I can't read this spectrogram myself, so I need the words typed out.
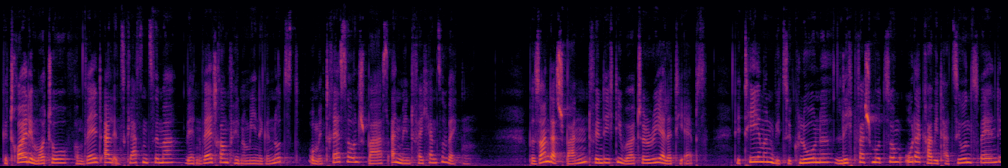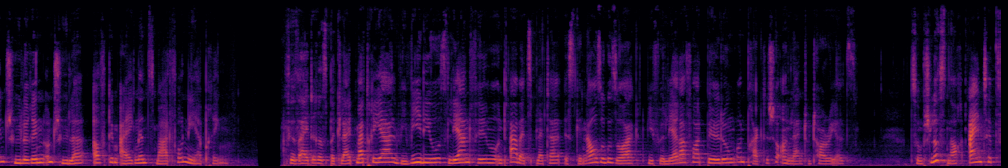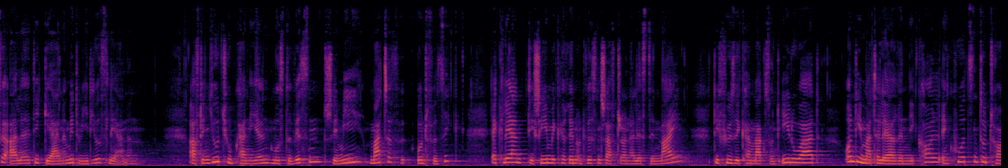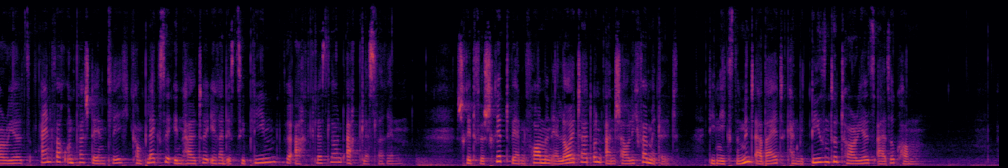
Getreu dem Motto Vom Weltall ins Klassenzimmer werden Weltraumphänomene genutzt, um Interesse und Spaß an MINT-Fächern zu wecken. Besonders spannend finde ich die Virtual Reality Apps, die Themen wie Zyklone, Lichtverschmutzung oder Gravitationswellen den Schülerinnen und Schülern auf dem eigenen Smartphone näher bringen. Für weiteres Begleitmaterial wie Videos, Lernfilme und Arbeitsblätter ist genauso gesorgt wie für Lehrerfortbildung und praktische Online-Tutorials. Zum Schluss noch ein Tipp für alle, die gerne mit Videos lernen. Auf den YouTube-Kanälen musste Wissen, Chemie, Mathe und Physik erklären die Chemikerin und Wissenschaftsjournalistin Mai, die Physiker Max und Eduard und die Mathelehrerin Nicole in kurzen Tutorials einfach und verständlich komplexe Inhalte ihrer Disziplinen für Achtklässler und Achtklässlerinnen. Schritt für Schritt werden Formeln erläutert und anschaulich vermittelt. Die nächste MINT-Arbeit kann mit diesen Tutorials also kommen.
